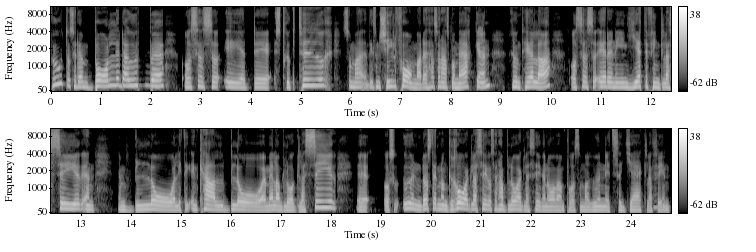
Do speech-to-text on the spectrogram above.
fot och så är det en boll där uppe och sen så är det struktur som är liksom kilformade, sådana här små märken runt hela. Och sen så är den i en jättefin glasyr, en, en blå, lite, en kall blå, mellanblå glasyr. Eh, och så underst är det någon grå glasyr och så den här blåa glasyren ovanpå som har runnit så jäkla fint.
